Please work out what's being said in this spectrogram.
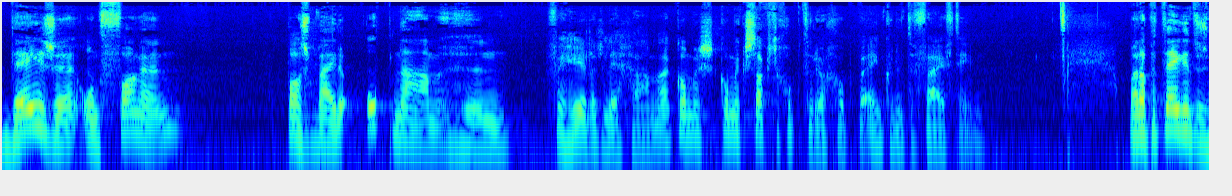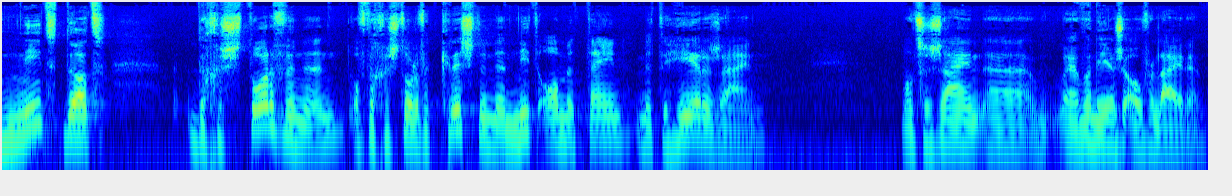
Deze ontvangen pas bij de opname hun verheerlijk lichaam. Daar kom ik, kom ik straks nog op terug, op 1 Korinthe 15. Maar dat betekent dus niet dat de gestorvenen of de gestorven christenen niet al meteen met de Here zijn. Want ze zijn uh, wanneer ze overlijden.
